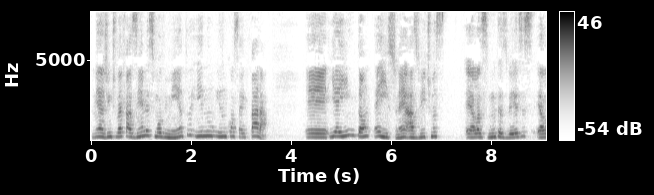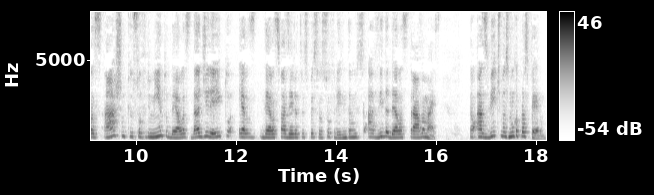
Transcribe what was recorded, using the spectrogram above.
né? A gente vai fazendo esse movimento e não, e não consegue parar. É, e aí, então, é isso, né? As vítimas elas muitas vezes elas acham que o sofrimento delas dá direito elas, delas fazerem outras pessoas sofrerem. Então isso, a vida delas trava mais. Então as vítimas nunca prosperam.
